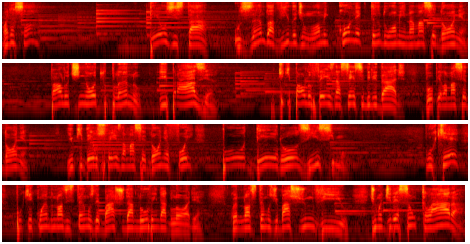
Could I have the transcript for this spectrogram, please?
Olha só, Deus está usando a vida de um homem, conectando o homem na Macedônia. Paulo tinha outro plano, ir para a Ásia. O que, que Paulo fez na sensibilidade? Vou pela Macedônia. E o que Deus fez na Macedônia foi poderosíssimo. Por quê? Porque quando nós estamos debaixo da nuvem da glória, quando nós estamos debaixo de um envio, de uma direção clara,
